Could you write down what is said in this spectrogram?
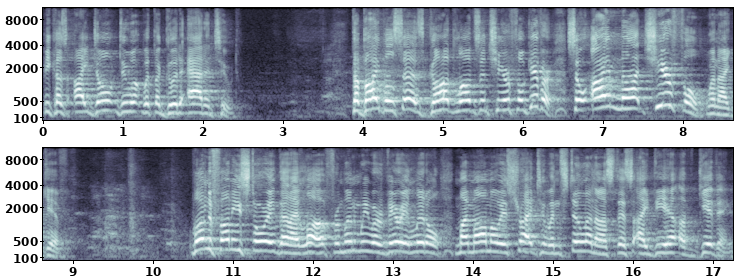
because I don't do it with a good attitude. The Bible says God loves a cheerful giver. So I'm not cheerful when I give. One funny story that I love from when we were very little, my mom always tried to instill in us this idea of giving.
